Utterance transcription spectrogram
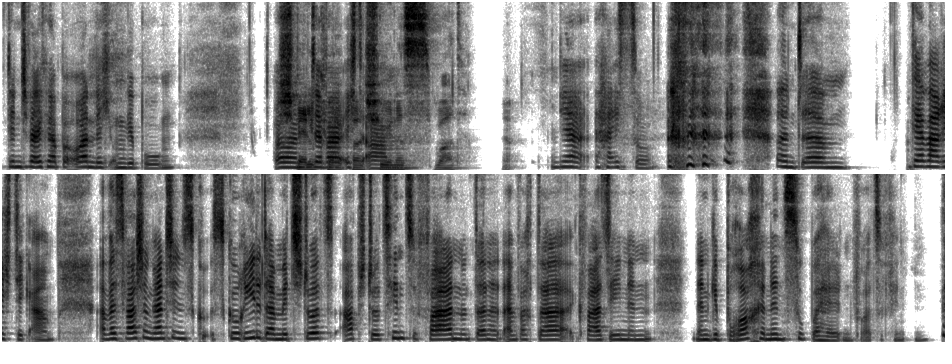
den Schwellkörper ordentlich umgebogen. Und der war echt Schwellkörper, arm. schönes Wort. Ja. Ja, heißt so. Und ähm, der war richtig arm. Aber es war schon ganz schön sku- skurril, da mit Sturz, Absturz hinzufahren und dann halt einfach da quasi einen, einen gebrochenen Superhelden vorzufinden.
